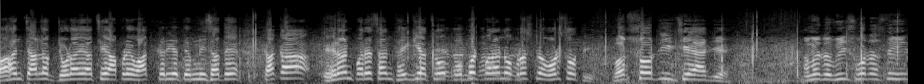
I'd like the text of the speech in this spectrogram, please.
વાહન ચાલક જોડાયા છે. આપણે વાત કરીએ તેમની સાથે. કાકા હેરાન પરેશાન થઈ ગયા છો. પોપટપરાનો પ્રશ્ન વર્ષોથી. વર્ષોથી છે આજે. અમે તો વીસ વર્ષથી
